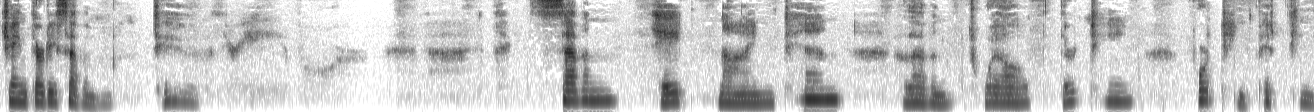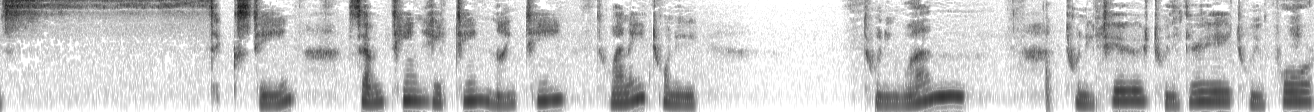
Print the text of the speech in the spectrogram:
Chain 37. 2, 3, 4, 7, 8, 9, 10, 11, 12, 13, 14, 15, 16, 17, 18, 19, 20, 20, 21, 22, 23, 24,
